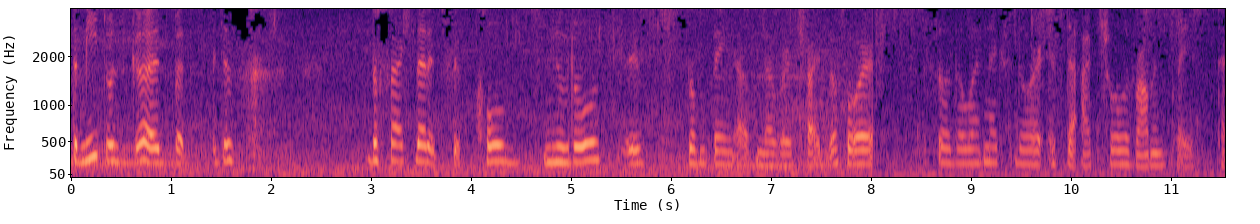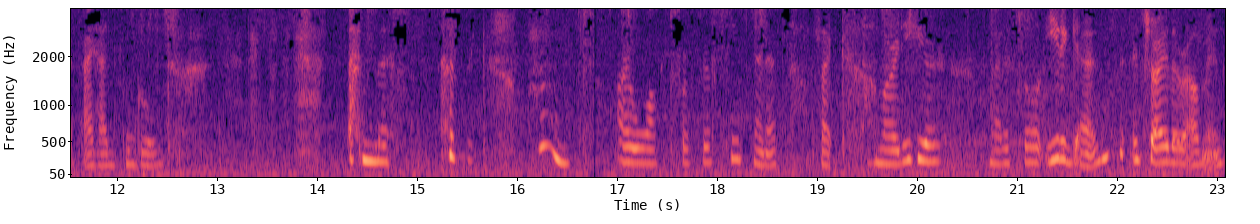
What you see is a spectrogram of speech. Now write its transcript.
The meat was good but I just the fact that it's cold noodles is something I've never tried before. So the one next door is the actual ramen place that I had googled. and then I was like, hmm. I walked for 15 minutes. I was like, I'm already here. Might as well eat again and try the ramen.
